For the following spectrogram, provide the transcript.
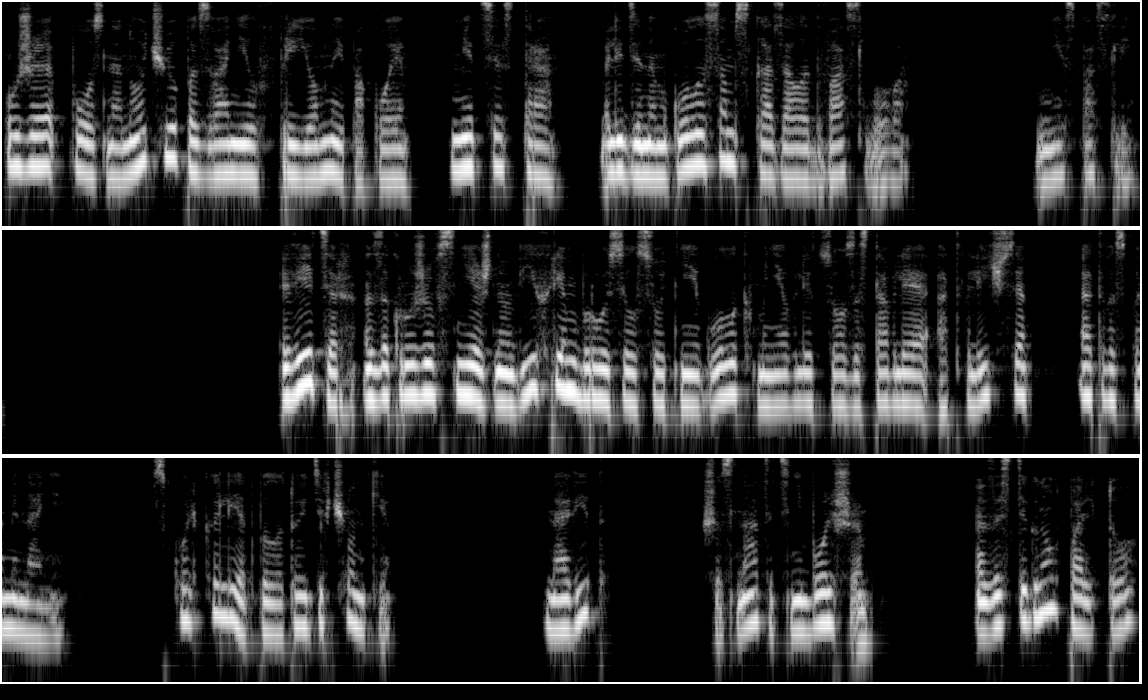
Уже поздно ночью позвонил в приемные покои. Медсестра ледяным голосом сказала два слова. Не спасли. Ветер, закружив снежным вихрем, бросил сотни иголок мне в лицо, заставляя отвлечься от воспоминаний. Сколько лет было той девчонке? На вид? Шестнадцать, не больше. Застегнул пальто,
